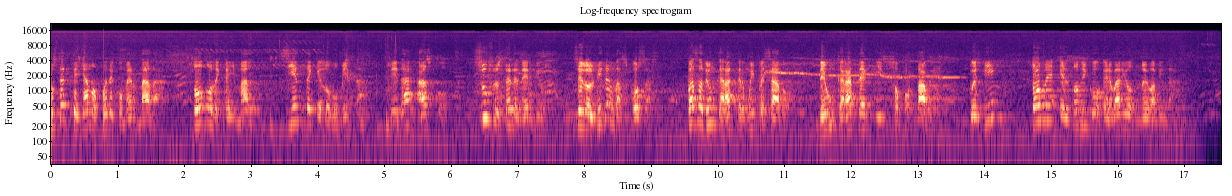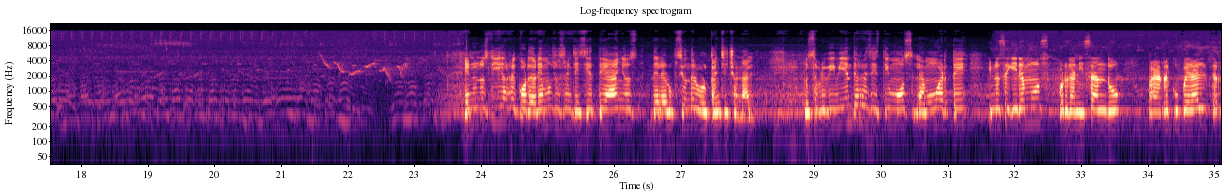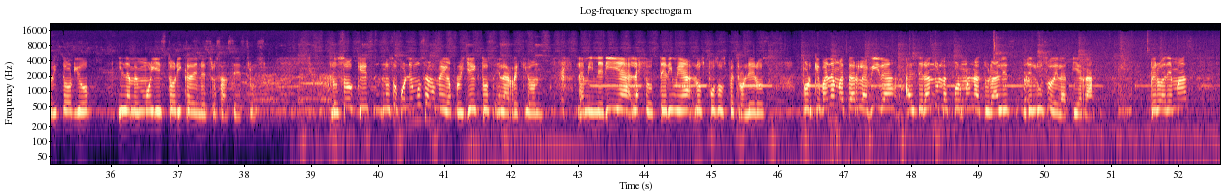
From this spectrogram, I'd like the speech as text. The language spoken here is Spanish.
Usted que ya no puede comer nada, todo le cae mal, siente que lo vomita, le da asco, sufre usted de nervios, se le olvidan las cosas, pasa de un carácter muy pesado, de un carácter insoportable. Pues bien, tome el tónico herbario Nueva Vida. En unos días recordaremos los 37 años de la erupción del volcán Chichonal. Los sobrevivientes resistimos la muerte y nos seguiremos organizando para recuperar el territorio y la memoria histórica de nuestros ancestros. Los soques nos oponemos a los megaproyectos en la región, la minería, la geotermia, los pozos petroleros, porque van a matar la vida alterando las formas naturales del uso de la tierra. Pero además,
